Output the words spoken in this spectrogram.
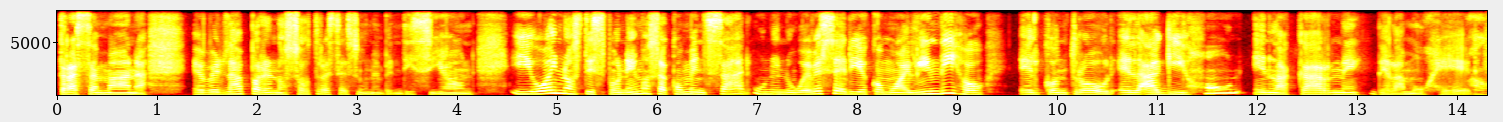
tras semana. Es verdad, para nosotras es una bendición. Y hoy nos disponemos a comenzar una nueva serie, como Aileen dijo, el control, el aguijón en la carne de la mujer. Oh.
